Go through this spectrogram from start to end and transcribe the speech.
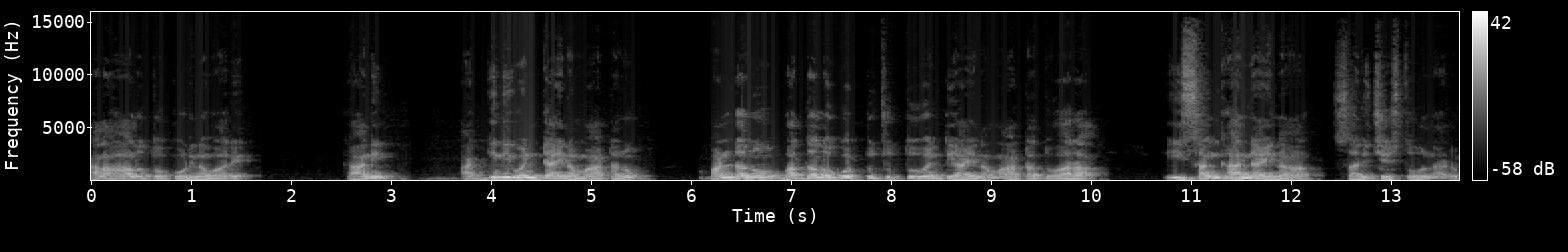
కలహాలతో కూడిన వారే. కానీ అగ్ని వంటి ఆయన మాటను బండను బద్దలు గొట్టు చుట్టూ వంటి ఆయన మాట ద్వారా ఈ సంఘాన్ని ఆయన సరిచేస్తూ ఉన్నాడు.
